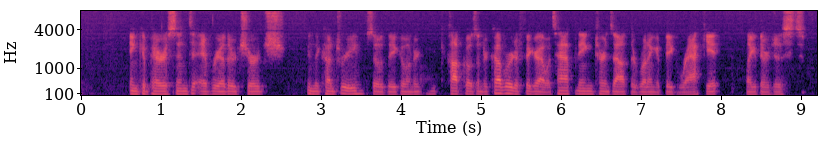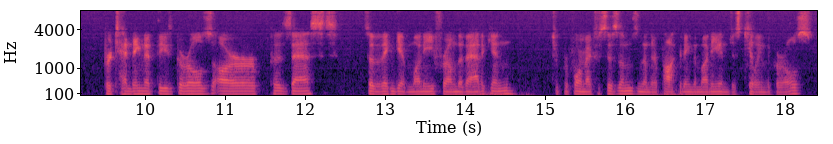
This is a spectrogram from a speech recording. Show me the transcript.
in comparison to every other church in the country. So they go under cop goes undercover to figure out what's happening. Turns out they're running a big racket. Like they're just pretending that these girls are possessed so that they can get money from the Vatican to perform exorcisms, and then they're pocketing the money and just killing the girls.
